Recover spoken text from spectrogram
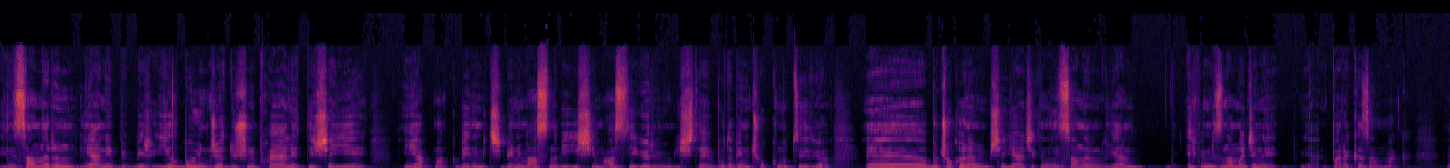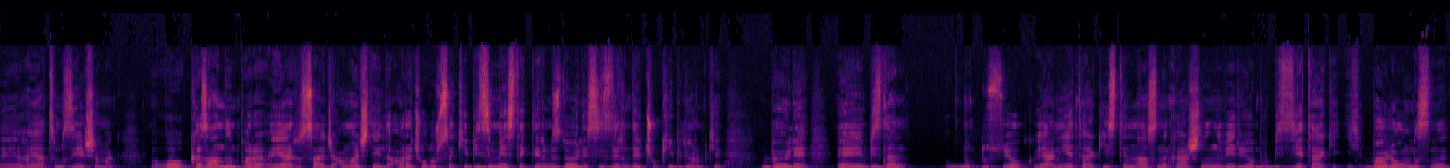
insanların yani bir yıl boyunca düşünüp hayal ettiği şeyi yapmak benim için benim aslında bir işim, asli görevim işte. Bu da beni çok mutlu ediyor. Ee, bu çok önemli bir şey. Gerçekten insanların yani hepimizin amacı ne? Yani para kazanmak, e, hayatımızı yaşamak. O kazandığın para eğer sadece amaç değil de araç olursa ki bizim mesleklerimizde öyle. Sizlerin de çok iyi biliyorum ki böyle. E, bizden mutlusu yok. Yani yeter ki istenin aslında karşılığını veriyor bu. Biz yeter ki böyle olmasını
